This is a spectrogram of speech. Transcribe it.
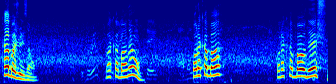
Acaba, juizão. Vai acabar, não? Pode acabar. Pode acabar, eu deixo.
